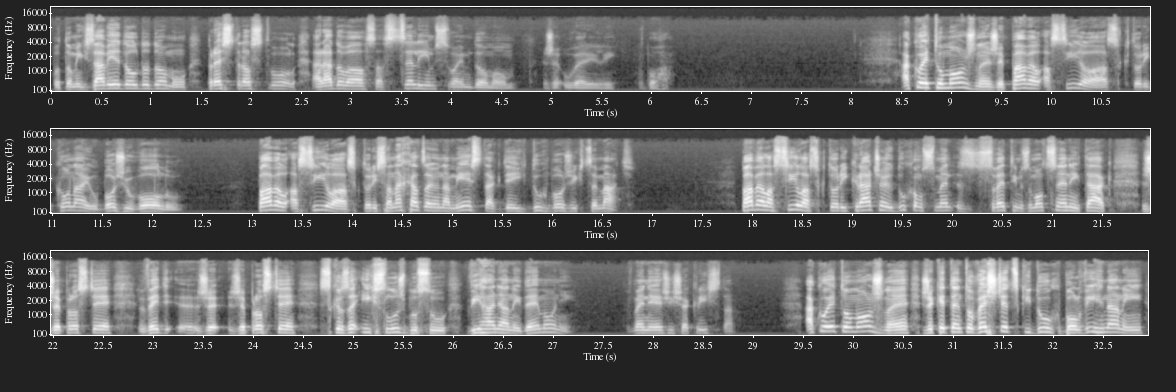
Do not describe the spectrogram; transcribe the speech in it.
Potom ich zaviedol do domu, prestrel stôl a radoval sa s celým svojim domom, že uverili v Boha. Ako je to možné, že Pavel a Sílas, ktorí konajú Božiu vôľu, Pavel a Sílas, ktorí sa nachádzajú na miestach, kde ich duch Boží chce mať, Pavel a Sílas, ktorí kráčajú duchom svetým zmocnení tak, že proste, že, že proste skrze ich službu sú vyháňaní démoni v mene Ježíša Krista. Ako je to možné, že keď tento veštecký duch bol vyhnaný,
